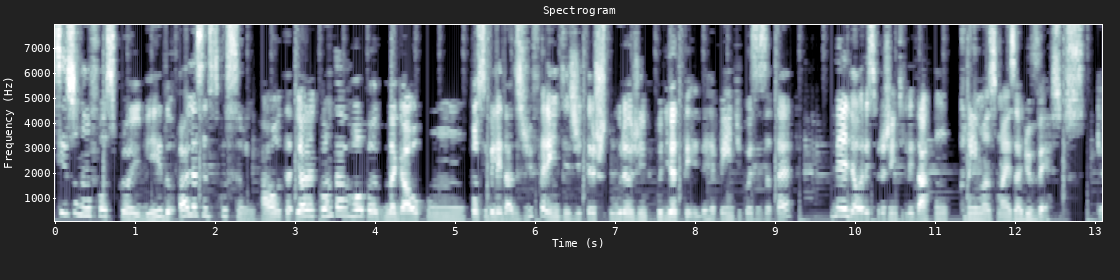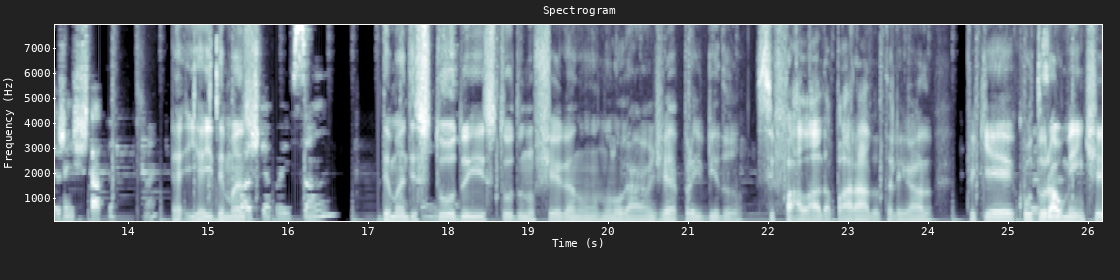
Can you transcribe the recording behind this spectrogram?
Se isso não fosse proibido, olha essa discussão em pauta e olha quanta roupa legal com possibilidades diferentes de textura a gente podia ter. De repente, coisas até melhores para a gente lidar com climas mais adversos que a gente está tendo. Né? É, e aí demanda. Eu acho que a proibição demanda estudo e estudo não chega num, num, lugar onde é proibido se falar da parada, tá ligado? Porque culturalmente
